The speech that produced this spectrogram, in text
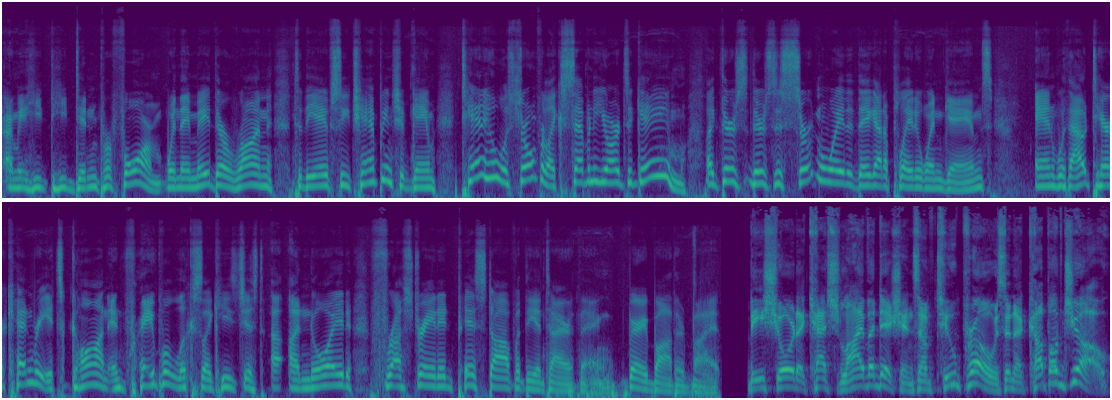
I mean, he he didn't perform when they made their run to the AFC Championship game. Tannehill was thrown for like seventy yards a game. Like, there's there's this certain way that they got to play to win games. And without Derrick Henry, it's gone. And Vrabel looks like he's just uh, annoyed, frustrated, pissed off with the entire thing. Very bothered by it. Be sure to catch live editions of Two Pros and a Cup of Joe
